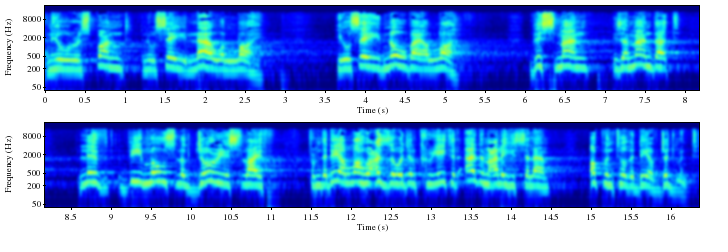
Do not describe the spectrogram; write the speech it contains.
And he will respond and he will say, La wallahi. He will say, No, by Allah. This man is a man that lived the most luxurious life from the day Allah Azza wa Jal created Adam alayhi salam up until the day of judgment.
